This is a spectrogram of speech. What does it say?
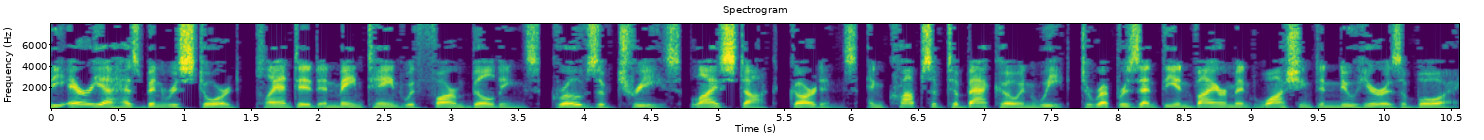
The area has been restored, planted and maintained with farm buildings, groves of trees, livestock, gardens, and crops of tobacco and wheat, to represent the environment Washington knew here as a boy.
